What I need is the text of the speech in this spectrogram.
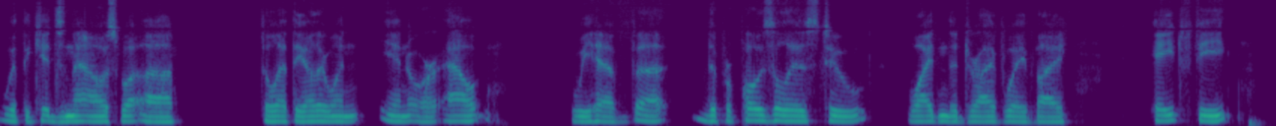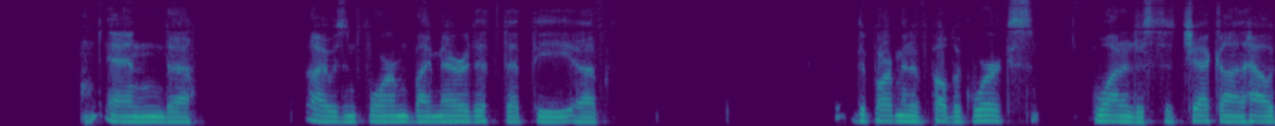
with the kids in the house uh, to let the other one in or out. We have, uh, the proposal is to widen the driveway by eight feet. And uh, I was informed by Meredith that the uh, Department of Public Works wanted us to check on how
